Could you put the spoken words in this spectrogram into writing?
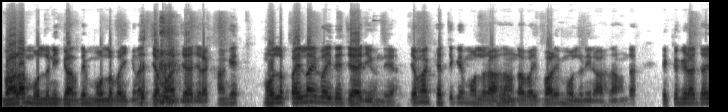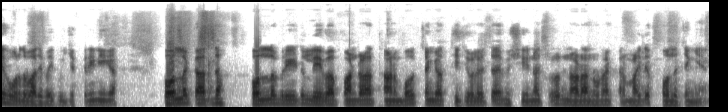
ਬਾਲਾ ਮੁੱਲ ਨਹੀਂ ਕਰਦੇ ਮੁੱਲ ਬਾਈ ਕਹਿੰਦਾ ਜਮਾ ਜਾਇਜ਼ ਰੱਖਾਂਗੇ। ਮੁੱਲ ਪਹਿਲਾਂ ਹੀ ਬਾਈ ਦੇ ਜਾਇਜ਼ ਹੀ ਹੁੰਦੇ ਆ। ਜਮਾ ਖਿੱਚ ਕੇ ਮੁੱਲ ਰੱਖਦਾ ਹੁੰਦਾ ਬਾਈ ਬਾਲੇ ਮੁੱਲ ਨਹੀਂ ਰੱਖਦਾ ਹੁੰਦਾ। ਇੱਕ ਗੇੜਾ ਚਾਹੇ ਹੋਰ ਦਵਾ ਦੇ ਬਾਈ ਕੋਈ ਚੱਕਰ ਹੀ ਨਹੀਂਗਾ ਫੁੱਲ ਕੱਦ ਫੁੱਲ ਬਰੀਡ ਲੇਵਾ ਪੰਡ ਵਾਲਾ ਥਣ ਬਹੁਤ ਚੰਗਾ ਹੱਥੀ ਚੋਲੇ ਚਾਹੇ ਮਸ਼ੀਨਾਂ ਚਲੋ ਨਾੜਾ ਨੂੜਾ ਕਰਮ ਵਾਲੀ ਦੇ ਫੁੱਲ ਚੰਗੀਆਂ ਨੇ।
